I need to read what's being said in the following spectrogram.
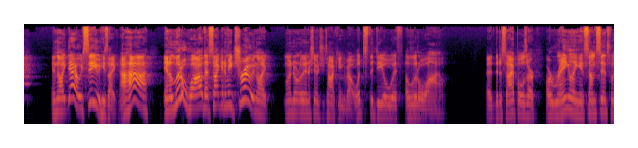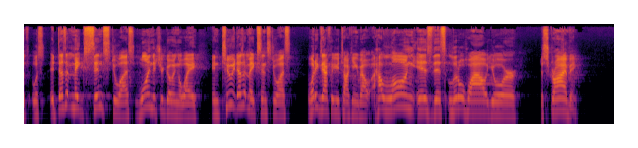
And they're like, Yeah, we see you. He's like, Aha. In a little while, that's not going to be true. And they're like, well, I don't really understand what you're talking about. What's the deal with a little while? Uh, the disciples are, are wrangling in some sense with, with, it doesn't make sense to us, one, that you're going away, and two, it doesn't make sense to us. What exactly are you talking about? How long is this little while you're describing?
